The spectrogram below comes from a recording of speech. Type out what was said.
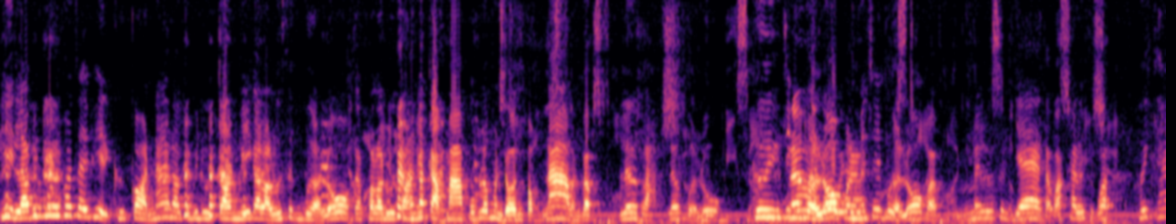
ผิดแล้วพี่มุ้ยเข้าใจผิดคือก่อนหน้าเราจะไปดูจอห์นวิกอะเรารู้สึกเบื่อโลก แต่พอเราดูจอห์นวิกกลับมาปุ๊บแล้วเหมือนโดนตบหน้าเหมือนแบบเลิกละเลิกเบื่อโลก คือจริงๆเบื่อโลกมันไม่ใช่เบื่อโลกแบบไม่รู้สึกแย่แต่ว่าแค่รู้สึกว่าเฮ้ยแค่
